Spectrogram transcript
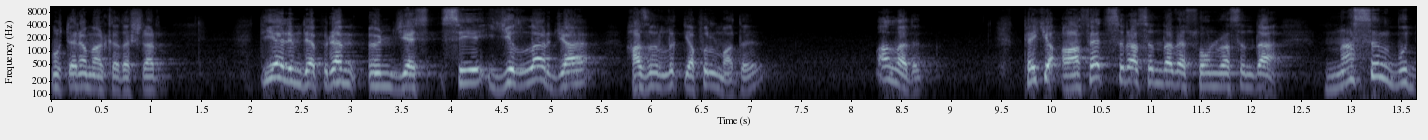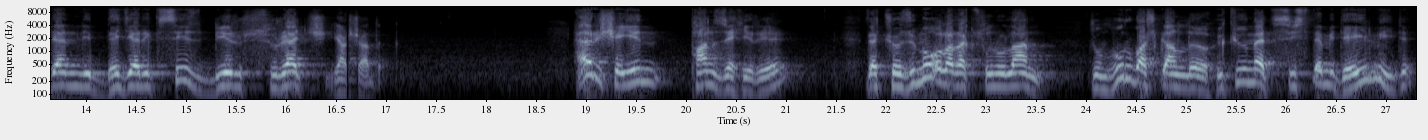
Muhterem arkadaşlar, diyelim deprem öncesi yıllarca hazırlık yapılmadı. Anladık. Peki afet sırasında ve sonrasında nasıl bu denli beceriksiz bir süreç yaşadık? Her şeyin panzehiri ve çözümü olarak sunulan Cumhurbaşkanlığı hükümet sistemi değil miydi?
